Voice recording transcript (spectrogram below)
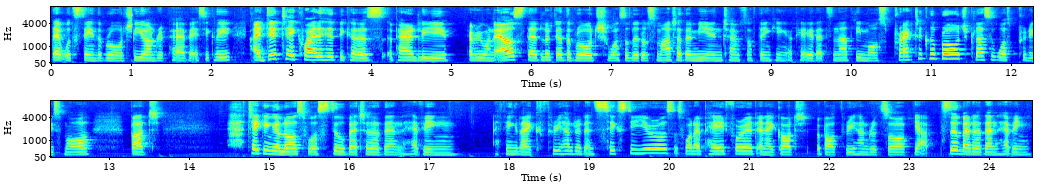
that would stain the brooch beyond repair basically. I did take quite a hit because apparently everyone else that looked at the brooch was a little smarter than me in terms of thinking, okay, that's not the most practical brooch, plus it was pretty small, but taking a loss was still better than having I think like 360 euros is what I paid for it and I got about 300 so yeah still better than having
